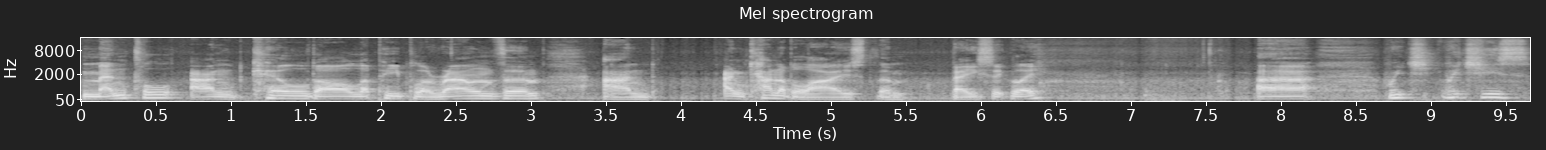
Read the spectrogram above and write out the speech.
mental and killed all the people around them and and cannibalized them basically. Uh, which which is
